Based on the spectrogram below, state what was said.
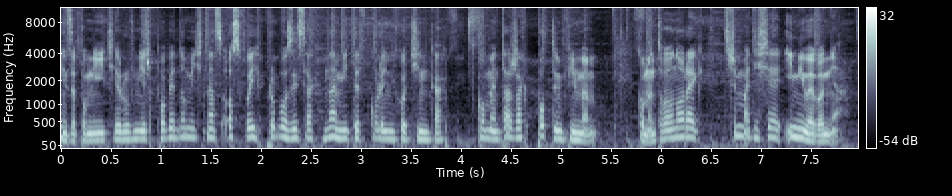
Nie zapomnijcie również powiadomić nas o swoich propozycjach na mity w kolejnych odcinkach w komentarzach pod tym filmem. Komentował Norek, trzymajcie się i miłego dnia.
